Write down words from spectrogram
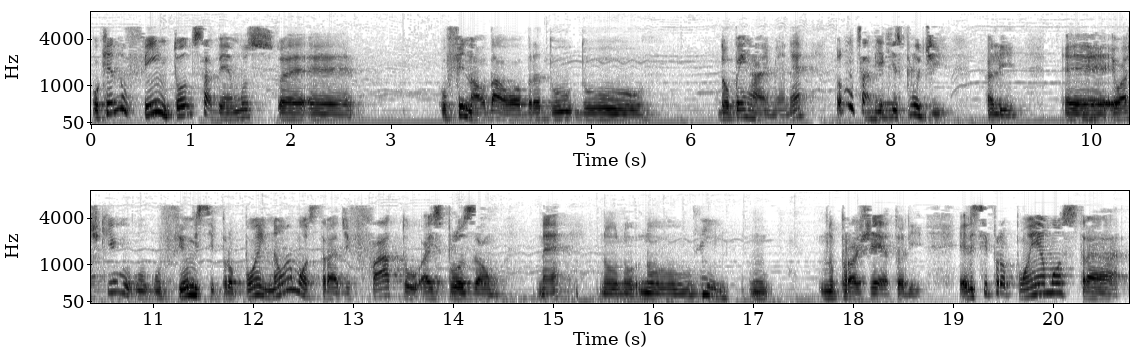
Porque no fim todos sabemos é, é, o final da obra do, do, do Oppenheimer, né? Todo mundo sabia que ia explodir ali. É, eu acho que o, o filme se propõe não a mostrar de fato a explosão, né? no, no, no, no, no projeto ali. Ele se propõe a mostrar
